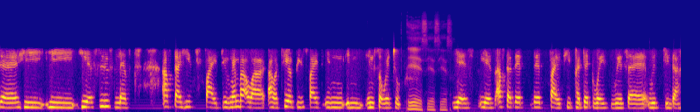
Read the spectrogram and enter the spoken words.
uh, he he he has since left after his fight. do You remember our our TLB's fight in in in Soweto? Yes, yes, yes. Yes, yes. After that that fight, he parted ways with uh, with Dida.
